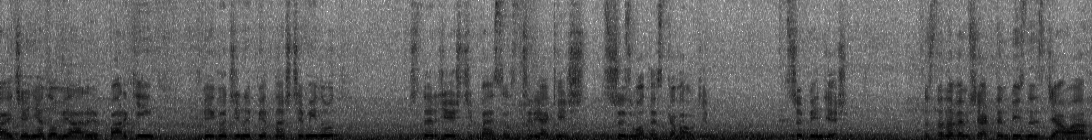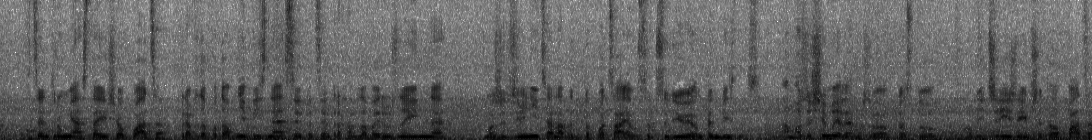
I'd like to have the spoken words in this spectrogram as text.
Słuchajcie, nie do wiary. Parking 2 godziny 15 minut, 40 pesos, czyli jakieś 3 zł z kawałkiem. 3,50. Zastanawiam się, jak ten biznes działa w centrum miasta i się opłaca. Prawdopodobnie biznesy, te centra handlowe różne inne, może dzielnica nawet dopłacają, subsydiują ten biznes. A może się mylę, może po prostu obliczyli, że im się to opłaca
